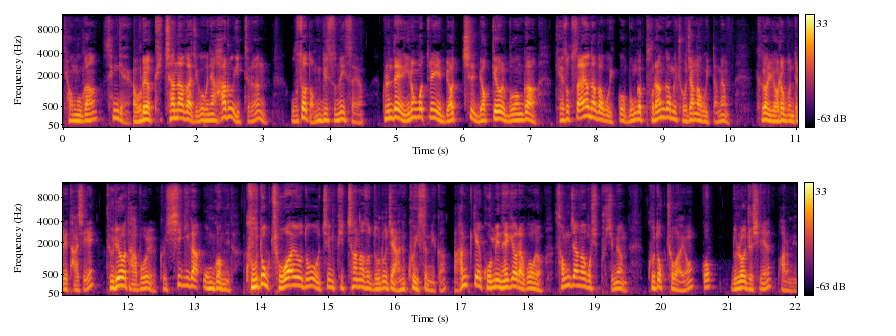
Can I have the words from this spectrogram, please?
경우가 생겨요. 우리가 귀찮아 가지고 그냥 하루 이틀은 웃어 넘길 수는 있어요 그런데 이런 것들이 며칠 몇 개월 무언가 계속 쌓여나가고 있고 뭔가 불안감을 조장하고 있다면 그걸 여러분들이 다시 들여다볼 그 시기가 온 겁니다 구독, 좋아요도 지금 귀찮아서 누르지 않고 있습니까? 함께 고민 해결하고 성장하고 싶으시면 구독, 좋아요 꼭 눌러주시길 바랍니다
